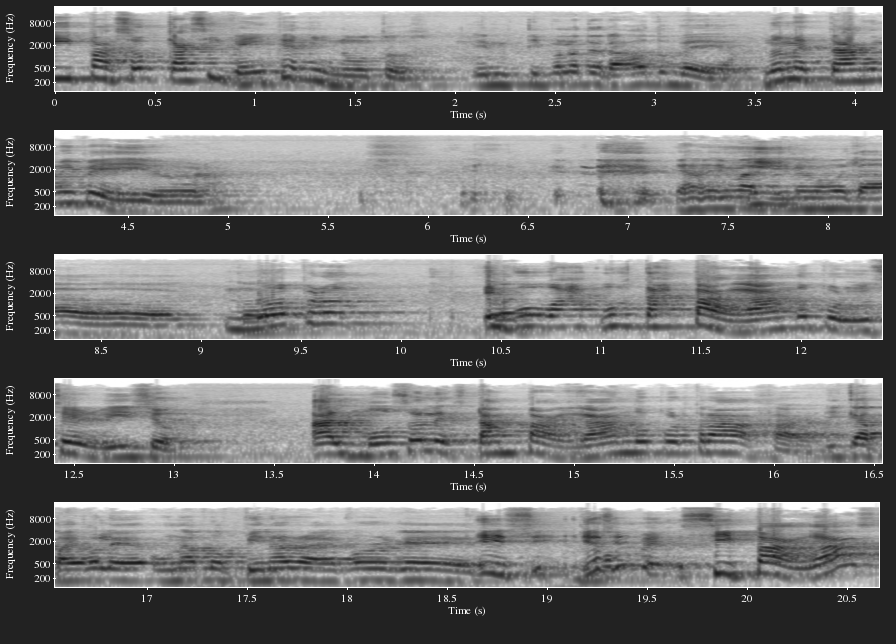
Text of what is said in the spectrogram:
Y pasó casi 20 minutos. Y el tipo no te trajo tu pedido. No me trajo mi pedido, ¿verdad? Ya me imagino Y- cómo estaba. vos. No, pero eh, vos, vas- vos estás pagando por un servicio. Al mozo le están pagando por trabajar. Y capaz vos le una propina porque. Y si, yo siempre, si pagas,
